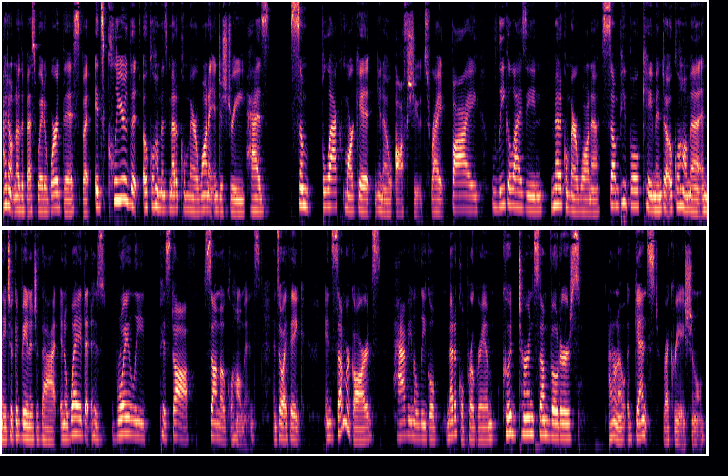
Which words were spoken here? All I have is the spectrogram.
I don't know the best way to word this, but it's clear that Oklahoma's medical marijuana industry has some black market, you know, offshoots, right? By legalizing medical marijuana, some people came into Oklahoma and they took advantage of that in a way that has royally pissed off some Oklahomans. And so I think in some regards, having a legal medical program could turn some voters, I don't know, against recreational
